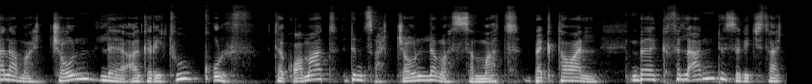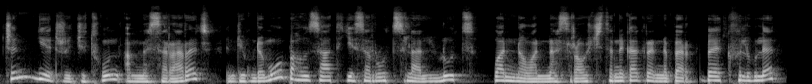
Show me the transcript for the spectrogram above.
ዓላማቸውን ለአገሪቱ ቁልፍ ተቋማት ድምፃቸውን ለማሰማት በቅተዋል። በክፍል አንድ ዝግጅታችን የድርጅቱን አመሰራረት እንዲሁም ደግሞ በአሁን ሰዓት እየሰሩት ስላሉት ዋና ዋና ስራዎች ተነጋግረን ነበር። በክፍል ሁለት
